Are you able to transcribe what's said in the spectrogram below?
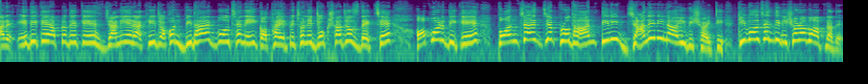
আর এদিকে আপনাদেরকে জানিয়ে রাখি, যখন বিধায়ক বলছেন এই কথা, এর পেছনে যোগসাজস দেখছে। অপরদিকে পঞ্চায়েত যে প্রধান, তিনি জানেনই না এই বিষয়টি। কি বলছেন তিনি? শোনাবো আপনাদের।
